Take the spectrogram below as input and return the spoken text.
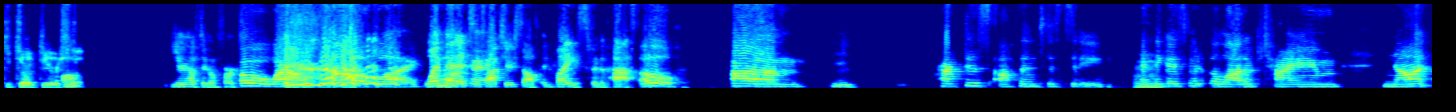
to talk to yourself. you have to go first. Oh wow. oh boy. One minute to talk to yourself. Advice from the past. Oh, um, Hmm. Practice authenticity. I Mm. think I spent a lot of time not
